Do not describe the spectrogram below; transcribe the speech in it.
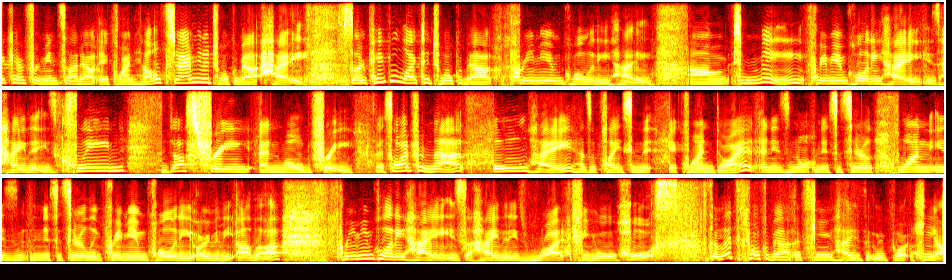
Erika from Inside Out Equine Health. Today I'm going to talk about hay. So people like to talk about premium quality hay. Um, to me, premium quality hay is hay that is clean, dust-free and mold-free. Aside from that, all hay has a place in the equine diet and is not necessarily, one is necessarily premium quality over the other. Premium quality hay is the hay that is right for your horse. So let's talk about a few hays that we've got here.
